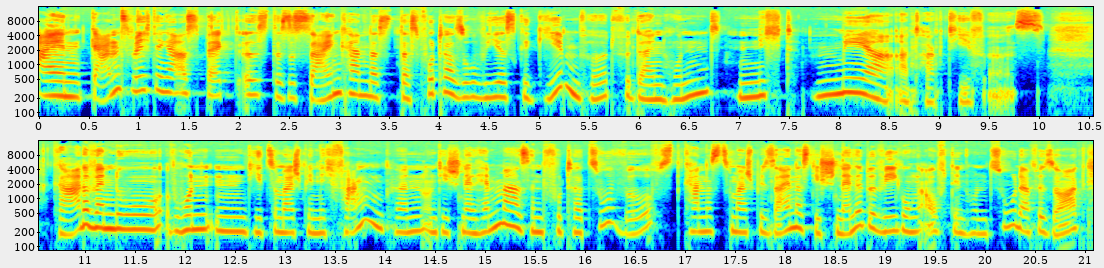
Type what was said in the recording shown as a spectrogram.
Ein ganz wichtiger Aspekt ist, dass es sein kann, dass das Futter, so wie es gegeben wird, für deinen Hund nicht mehr attraktiv ist. Gerade wenn du Hunden, die zum Beispiel nicht fangen können und die schnell hemmbar sind, Futter zuwirfst, kann es zum Beispiel sein, dass die schnelle Bewegung auf den Hund zu dafür sorgt,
